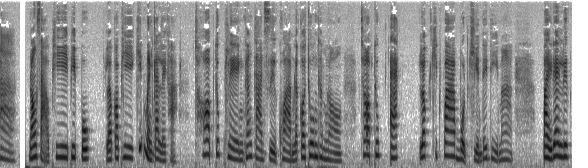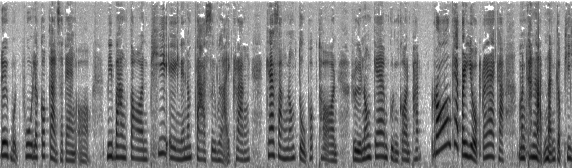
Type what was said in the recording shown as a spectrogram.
ค่ะ น้องสาวพี่พี่ปุ๊ก แล้วก็พี่คิดเหมือนกันเลยค่ะ ชอบทุกเพลงทั้งการสื่อความแล้วก็ท่วงทำนอง ชอบทุกแอคแล้วคิดว่าบทเขียนได้ดีมาก ไปได้ลึกด้วยบทพูดแล้วก็การแสดงออก มีบางตอนพี่เองเนี่ยน้ำตาซึมหลายครั้ง แค่ฟังน้องตู่พบทรหรือน้องแก้มกุลกรพัฒน์ร้องแค่ประโยคแรกค่ะ มันขนาดนั้นกับพี่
